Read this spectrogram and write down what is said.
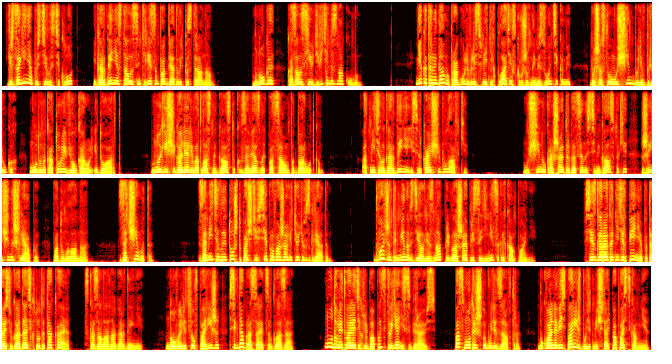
Герцогиня опустила стекло, и Гордения стала с интересом поглядывать по сторонам. Многое казалось ей удивительно знакомым. Некоторые дамы прогуливались в летних платьях с кружевными зонтиками, большинство мужчин были в брюках, моду на которые вел король Эдуард. Многие щеголяли в атласных галстуках, завязанных под самым подбородком. Отметила гордыня и сверкающие булавки. Мужчины украшают драгоценностями галстуки, женщины — шляпы, — подумала она. Зачем это? Заметила и то, что почти все провожали тетю взглядом. Двое джентльменов сделали знак, приглашая присоединиться к их компании. — Все сгорают от нетерпения, пытаясь угадать, кто ты такая, — сказала она гордыне. — Новое лицо в Париже всегда бросается в глаза. Но удовлетворять их любопытство я не собираюсь. Посмотришь, что будет завтра. Буквально весь Париж будет мечтать попасть ко мне.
